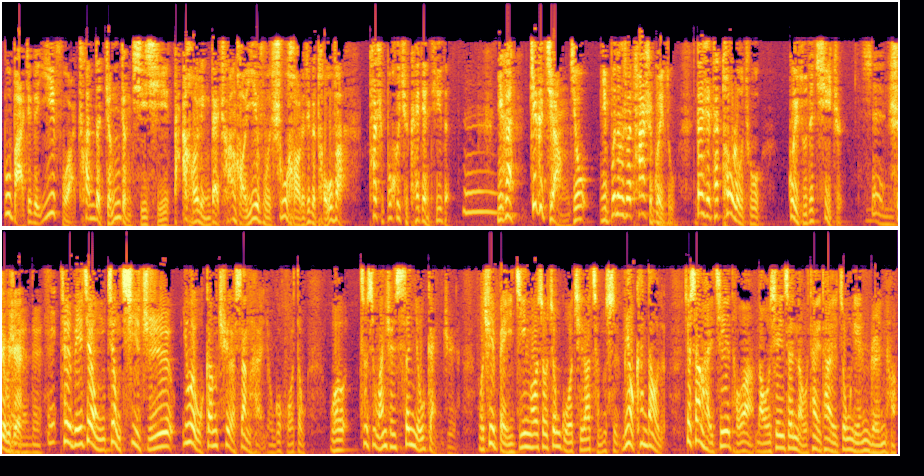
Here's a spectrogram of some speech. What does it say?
不把这个衣服啊穿得整整齐齐，打好领带，穿好衣服，梳好了这个头发。他是不会去开电梯的。嗯，你看这个讲究，你不能说他是贵族，但是他透露出贵族的气质，是是不是？对，特别这种这种气质，因为我刚去了上海有个活动，我这是完全深有感觉。我去北京或者说中国其他城市没有看到的，在上海街头啊，老先生、老太太、中年人哈，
